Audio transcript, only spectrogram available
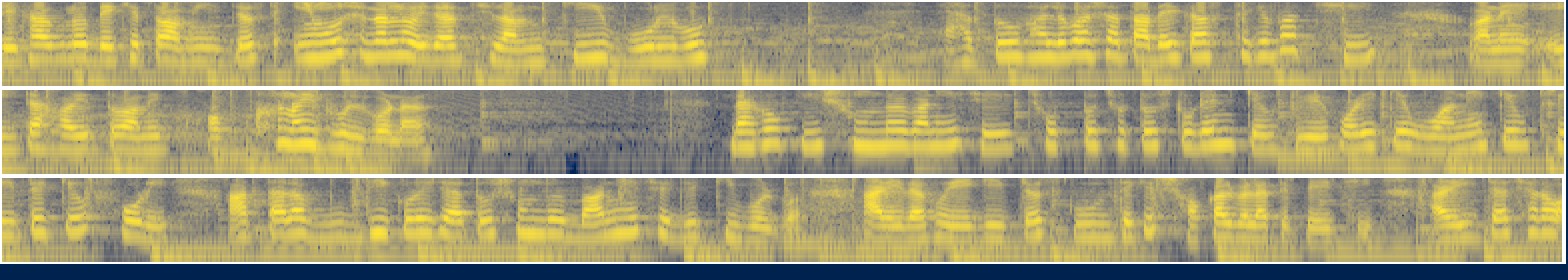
লেখাগুলো দেখে তো আমি জাস্ট ইমোশনাল হয়ে যাচ্ছিলাম। কি বলব? এত ভালোবাসা তাদের কাছ থেকে পাচ্ছি মানে এইটা হয়তো আমি কখনোই ভুলবো না। দেখো কি সুন্দর বানিয়েছে। ছোট্ট ছোট্ট স্টুডেন্ট কেউ টুয়ে পড়ে, কেউ ওয়ানে কেউ থ্রিতে কেউ ফোরে আর তারা বুদ্ধি করে যে এত সুন্দর বানিয়েছে যে কি বলব? আর এই দেখো, এই গিফটটা স্কুল থেকে সকালবেলাতে পেয়েছি। আর এইটা ছাড়াও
